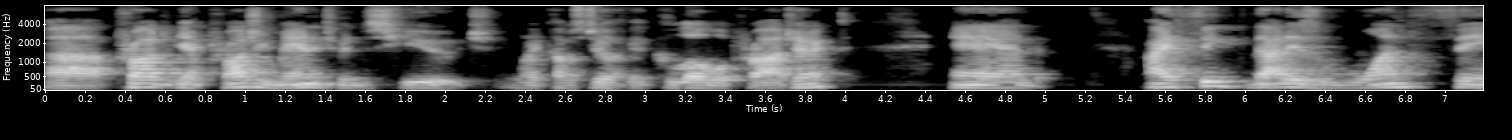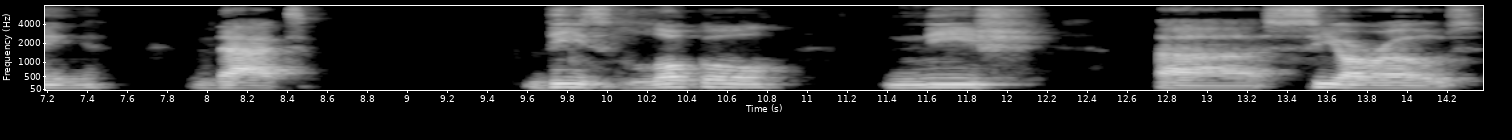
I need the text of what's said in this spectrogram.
uh, project. Yeah, project management is huge when it comes to like a global project, and I think that is one thing that these local niche uh, CROs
